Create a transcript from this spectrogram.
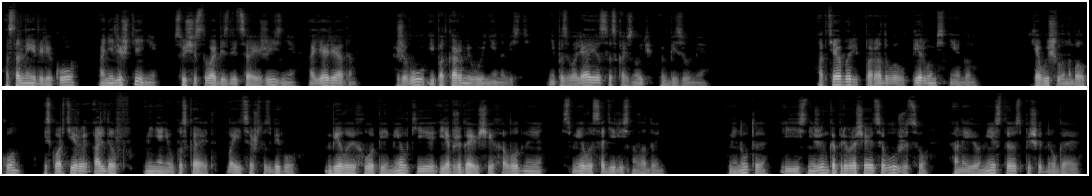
Остальные далеко, они лишь тени, существа без лица и жизни, а я рядом. Живу и подкармливаю ненависть, не позволяя соскользнуть в безумие. Октябрь порадовал первым снегом. Я вышла на балкон. Из квартиры Альдов меня не упускает, боится, что сбегу. Белые хлопья мелкие и обжигающие холодные смело садились на ладонь. Минута, и снежинка превращается в лужицу, а на ее место спешит другая.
